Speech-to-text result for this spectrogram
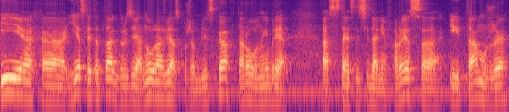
И если это так, друзья, ну развязка уже близка, 2 ноября Э, состоится заседание ФРС, э, и там уже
